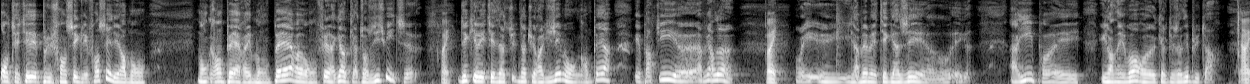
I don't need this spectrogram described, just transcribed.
ont été plus français que les Français. D'ailleurs, mon, mon grand-père et mon père ont fait la guerre de 14-18. Dès qu'il a été naturalisé, mon grand-père est parti euh, à Verdun. Oui. oui. Il a même été gazé euh, à Ypres et il en est mort euh, quelques années plus tard. Ah oui.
